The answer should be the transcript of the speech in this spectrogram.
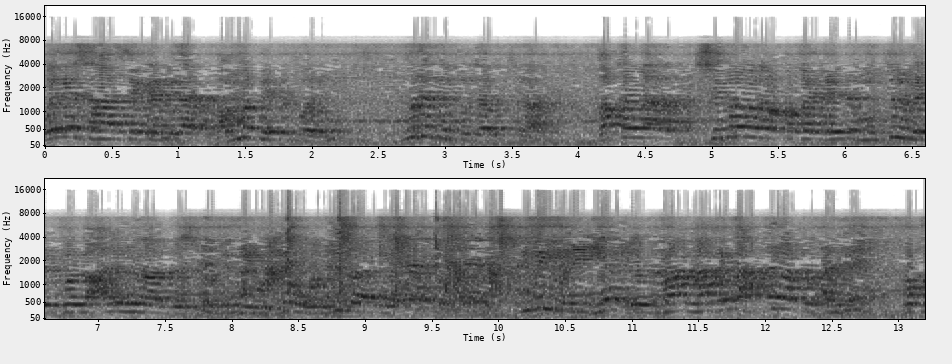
వైఎస్ రాజశేఖర రెడ్డి గారి బొమ్మ పెట్టుకొని ఊరేగింపులు జరుగుతున్నారు ఒకళ్ళ శిబిరంలో ఒక రెండు ముద్దులు పెట్టుకొని ఆలింగనాలు చేసుకొని మీ ఉద్యోగం వద్దు ఇది ఏ- ఏ- నా- నాకైతే అర్థం కాదు అంటే ఒక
